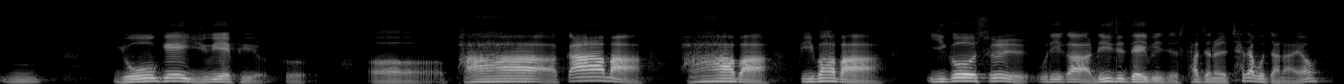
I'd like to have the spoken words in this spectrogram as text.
음, 요게 유의 비유 그 어, 바, 까마, 바바, 비바바 이것을 우리가 리드 데이비드 사전을 찾아보잖아요.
